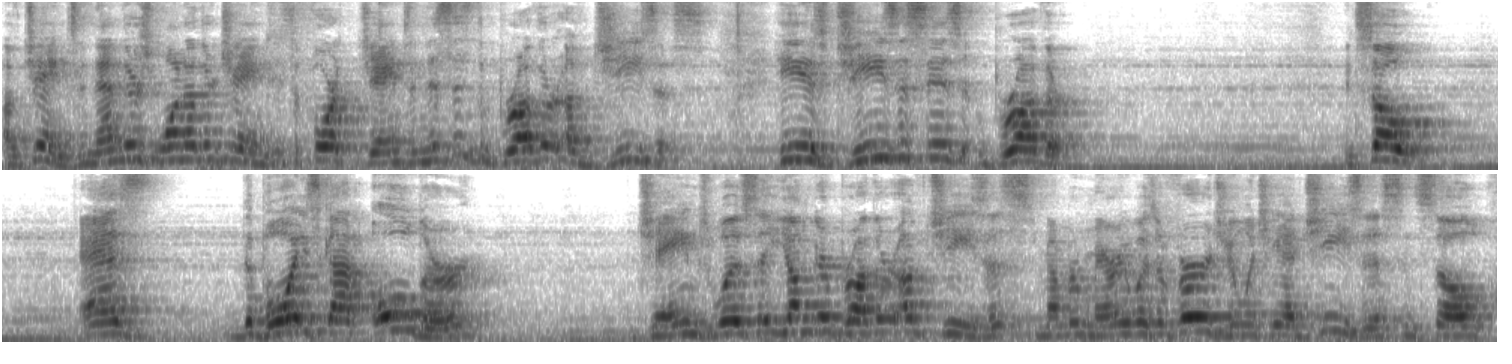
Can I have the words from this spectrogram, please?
of James. And then there's one other James. He's the fourth James, and this is the brother of Jesus. He is Jesus's brother. And so as the boys got older, James was a younger brother of Jesus. Remember, Mary was a virgin when she had Jesus, and so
